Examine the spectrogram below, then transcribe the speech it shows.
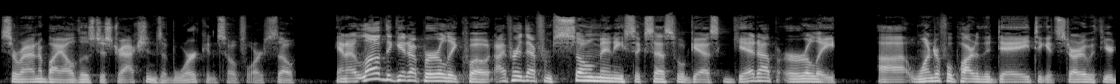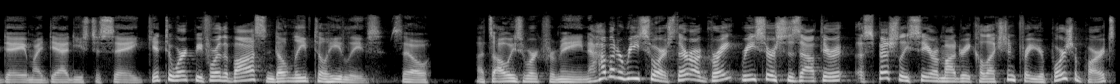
surrounded by all those distractions of work and so forth. So, and I love the get up early quote. I've heard that from so many successful guests. Get up early. Uh, wonderful part of the day to get started with your day. My dad used to say, get to work before the boss and don't leave till he leaves. So that's always worked for me. Now, how about a resource? There are great resources out there, especially Sierra Madre collection for your Porsche parts.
